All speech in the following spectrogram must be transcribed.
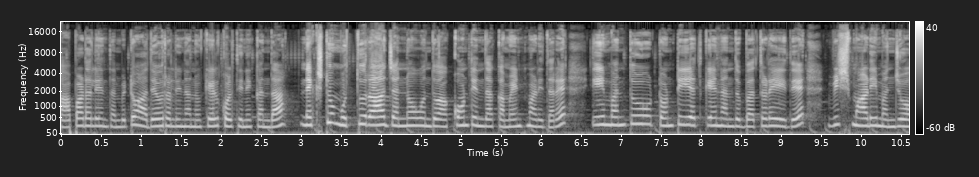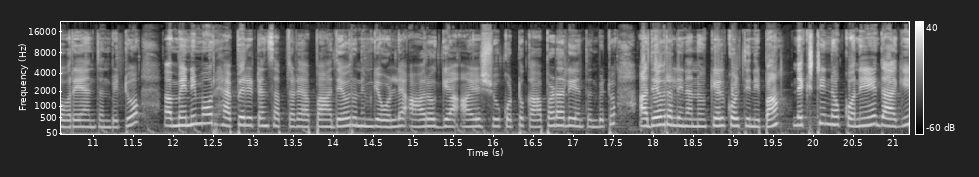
ಕಾಪಾಡಲಿ ಅಂತಂದ್ಬಿಟ್ಟು ಆ ದೇವರಲ್ಲಿ ನಾನು ಕೇಳ್ಕೊಳ್ತೀನಿ ಕಂದ. ನೆಕ್ಸ್ಟು ಮುತ್ತುರಾಜ್ ಅನ್ನೋ ಒಂದು ಅಕೌಂಟಿಂದ ಕಮೆಂಟ್ ಮಾಡಿದ್ದಾರೆ. ಈ ಮಂತು ಟ್ವೆಂಟಿ ಎತ್ಗೆ ನಂದು ಬರ್ತ್ಡೇ ಇದೆ. ವಿಶ್ ಮಾಡಿ ಮಂಜು ಅವರೇ ಅಂತಂದ್ಬಿಟ್ಟು ಮೆನಿ ಮೋರ್ ಹ್ಯಾಪಿ ರಿಟರ್ನ್ಸ್ ಆಗ್ತಾಳೆ ಅಪ್ಪ. ಆ ದೇವರು ನಿಮಗೆ ಒಳ್ಳೆ ಆರೋಗ್ಯ ಆಯುಷು ಕೊಟ್ಟು ಕಾಪಾಡಲಿ ಅಂತಂದ್ಬಿಟ್ಟು, ಆ ದೇವರಲ್ಲಿ ನಾನು ಕೇಳ್ಕೊಳ್ತೀನಿಪ್ಪ. ನೆಕ್ಸ್ಟ್ ಇನ್ನು ಕೊನೆಯದಾಗಿ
